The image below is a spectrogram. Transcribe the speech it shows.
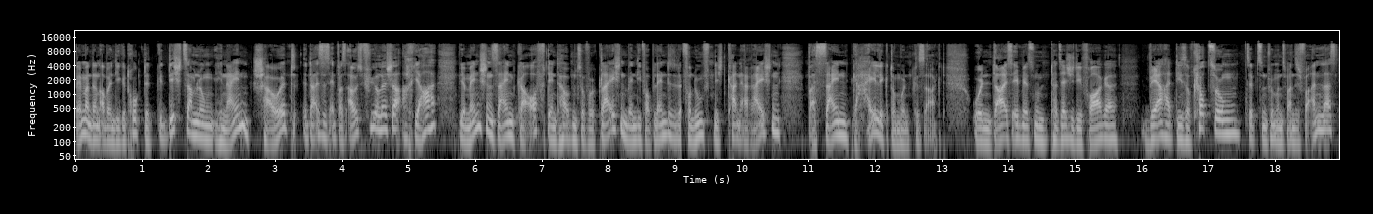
Wenn man dann aber in die gedruckte Gedichtsammlung hineinschaut, da ist es etwas ausführlicher. Ach ja, wir Menschen seien gar oft den Tauben zu vergleichen, wenn die verblendete Vernunft nicht kann erreichen, was sein geheiligter Mund gesagt. Und da ist eben jetzt nun tatsächlich die Frage, wer hat diese Kürzung 1725 veranlasst?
